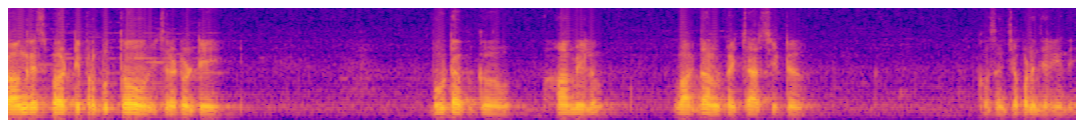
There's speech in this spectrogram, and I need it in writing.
కాంగ్రెస్ పార్టీ ప్రభుత్వం ఇచ్చినటువంటి బూటాప్కు హామీలు వాగ్దానాలపై ఛార్జ్షీట్ కోసం చెప్పడం జరిగింది.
